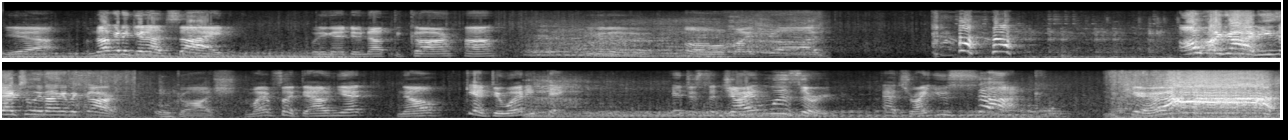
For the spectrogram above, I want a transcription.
Yeah. I'm not gonna get outside. What are you gonna do, knock the car, huh? Gonna... Oh my god. Oh my god, he's actually not in the car. Oh gosh. Am I upside down yet? No? Can't do anything. You're just a giant lizard. That's right, you suck. You ah!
